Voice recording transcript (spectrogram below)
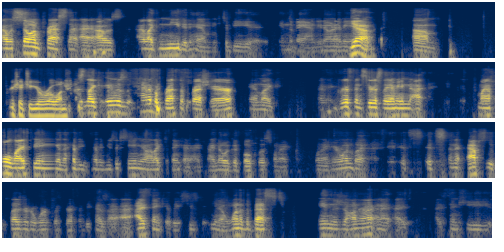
I was so impressed that I, I was I like needed him to be in the band. You know what I mean? Yeah. Um, appreciate you. You're a real one. it was like it was kind of a breath of fresh air, and like Gryffyn. Seriously, I mean, I, my whole life being in the heavy heavy music scene, you know, I like to think I, I know a good vocalist when I when I hear one, but it's it's an absolute pleasure to work with Gryffyn because I, I, think at least he's you know one of the best in the genre, and I I, I think he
